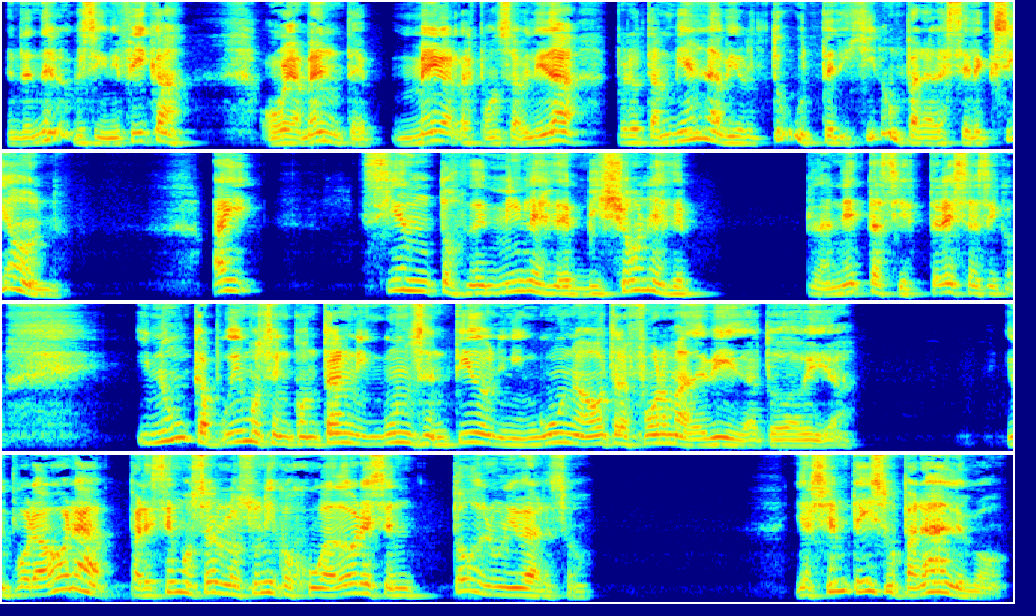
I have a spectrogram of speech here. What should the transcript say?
¿Entendés lo que significa? Obviamente, mega responsabilidad, pero también la virtud, te eligieron para la selección. Hay cientos de miles de billones de planetas y estrellas y, y nunca pudimos encontrar ningún sentido ni ninguna otra forma de vida todavía. Y por ahora parecemos ser los únicos jugadores en todo el universo. Y Hashem te hizo para algo.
